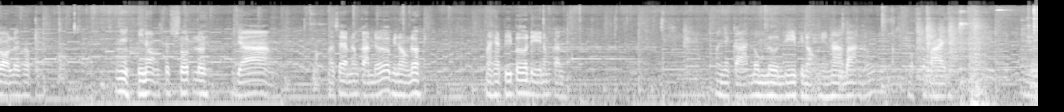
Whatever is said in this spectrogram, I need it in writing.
ยอดเลยครับ นี่พี่น้องสดๆเลยย่าง มาแซมน้ำกันเด้อพี่น้องเด้อมาแฮปปี้เบ t ร์เดย์น้ำกันบรรยากาศลมเลินดีพี่น้องในหน้าบ้านเนาะสบายมี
